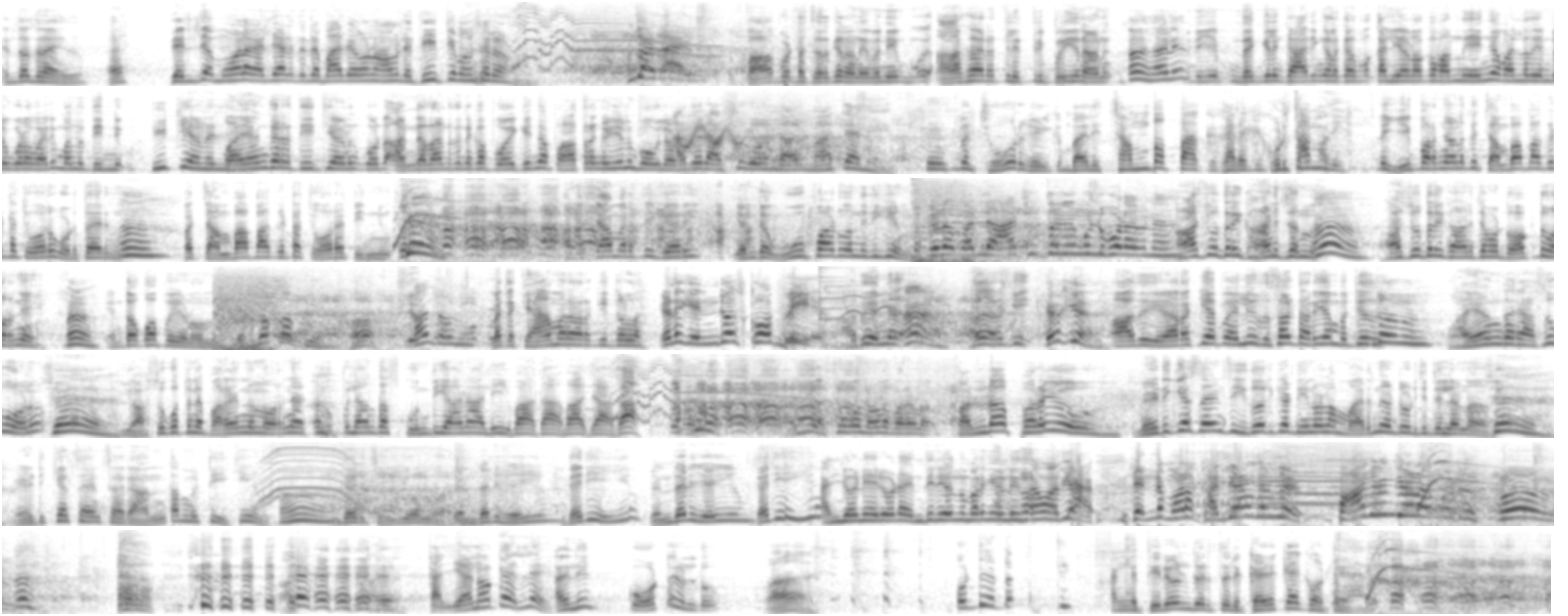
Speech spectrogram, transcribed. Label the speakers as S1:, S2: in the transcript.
S1: എന്തോന്നായത്? എന്റെ മോളെ കല്യാണത്തിന്റെ ബാധ്യമാണോ അവന്റെ തീറ്റി മത്സരമാണോ?
S2: പാവപ്പെട്ട ചെറുക്കനാണ്. ഇവന് ആഹാരത്തിൽ ഇത്തിരി പ്രിയനാണ്. ഇനി എന്തെങ്കിലും കാര്യങ്ങളൊക്കെ കല്യാണമൊക്കെ വന്നു കഴിഞ്ഞാൽ വല്ലത് എന്റെ കൂടെ വരും വന്ന് തിന്നും.
S1: തീറ്റിയാണ്
S2: ഭയങ്കര തീറ്റയാണ്. കൊണ്ട് അന്നദാനത്തിനൊക്കെ പോയി കഴിഞ്ഞാൽ പാത്രം കഴിയലും പോകില്ല
S1: അതൊരു അസുഖം ഉണ്ട് അത് മാറ്റാനേ. ഇവൻ ചോറ് കഴിക്കുമ്പോൾ അതിൽ ചമ്പപ്പാക്ക് കലക്കി കൊടുത്താൽ മതി.
S2: ഈ പറഞ്ഞ കണക്ക് ചമ്പാപ്പാക്കിട്ട ചോറ് കൊടുത്തായിരുന്നു. ഇപ്പൊ ചമ്പാപ്പാക്കിട്ട ചോറെ തിന്നു. അടക്കാമരത്തിൽ കയറി എന്റെ ഊപ്പാട് വന്നിരിക്കുന്നു.
S1: ഇവിടെ വല്ല ആശുപത്രിയിലും കൊണ്ടുപോടാ അവന്?
S2: ആശുപത്രി കാണിച്ചെന്ന്. ആശുപത്രി കാണിച്ചപ്പോ ഡോക്ടർ പറഞ്ഞേ. എന്തോ കോപ്പ് ചെയ്യണമെന്ന്
S1: എന്തോ കോപ്പിയാ?
S2: മറ്റേ ക്യാമറ ഇറക്കിയിട്ടുള്ള.
S1: എടാ എൻഡോസ്കോപ്പി
S2: അത് തന്നെ. അത് ഇറക്കി.
S1: ഇറക്കിയ?
S2: അത് ഇറക്കിയപ്പോ വലിയ റിസൾട്ട് അറിയാൻ പറ്റിയത്? ഭയങ്കര അസുഖമാണ്. ഈ അസുഖത്തിനെ പറയുന്നെന്ന് പറഞ്ഞാൽ ട്രിപ്പിലാന്താ കുന്തിയാനാലി വലിയ അസുഖം എന്നാണ് പറയണത്.
S1: കണ്ടാ പറയൂ.
S2: മെഡിക്കൽ സയൻസ് ഇതൊരിക്കലും ഇതിനുള്ള മരുന്ന് കണ്ടുപിടിച്ചിട്ടില്ലണ്ണ. മെഡിക്കൽ സയൻസ് ആര് അന്തം വിട്ട് ഇരിക്കുകയാണ് എന്തായാലും ചെയ്യുമെന്ന് പറഞ്ഞു
S1: എന്തായാലും ചെയ്യും?
S2: എന്തായാലും ചെയ്യും.
S1: എന്തായാലും ചെയ്യും?
S2: എന്തായാലും ചെയ്യും.
S1: അഞ്ചോണിയരോടെ എന്തിനെന്ന് പറഞ്ഞിട്ട് ഇന്നാ മതിയാ. എന്റെ മോളെ കല്യാണം കഴിഞ്ഞ് പാചകം ചെയ്യണം അങ്ങോട്ട്.
S3: കല്യാണമൊക്കെ അല്ലേ?
S1: അതിന്?
S3: കോട്ടയുണ്ടോ?
S1: വാ
S3: ഒട്ട്
S1: അങ്ങ് തിരുവനന്തപുരത്ത് ഒരു കിഴക്കേ കോട്ടയുണ്ട്.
